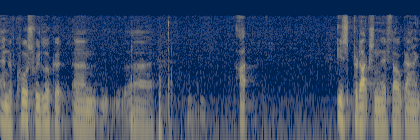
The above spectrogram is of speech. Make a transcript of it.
and of course we look at um, uh, is production ethanol going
